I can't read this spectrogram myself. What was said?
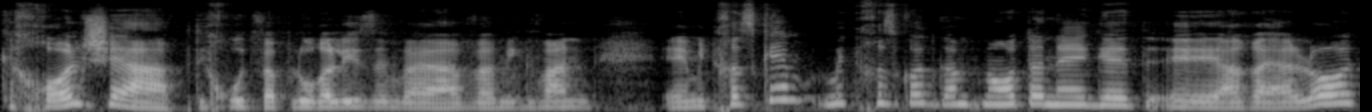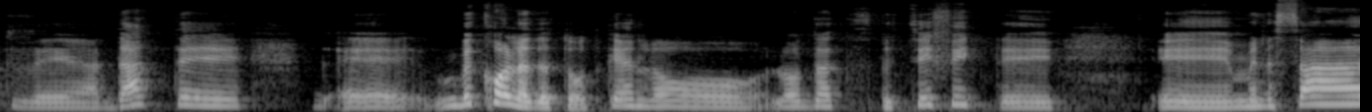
ככל שהפתיחות והפלורליזם וה, והמגוון אה, מתחזקים, מתחזקות גם תנועות הנגד, אה, הרעלות והדת, אה, אה, בכל הדתות, כן? לא, לא דת ספציפית. אה, אה, מנסה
